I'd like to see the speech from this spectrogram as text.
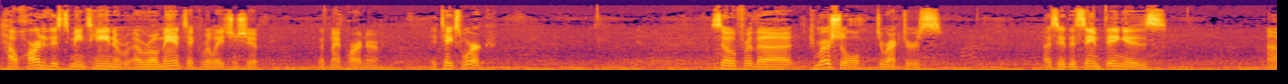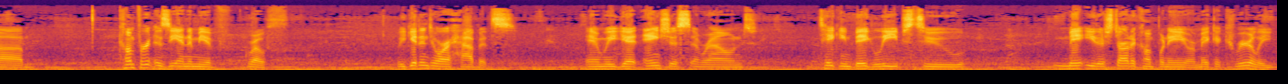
how hard it is to maintain a, a romantic relationship with my partner. It takes work. So for the commercial directors, I say the same thing is um, comfort is the enemy of growth. We get into our habits and we get anxious around taking big leaps to ma- either start a company or make a career leap.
